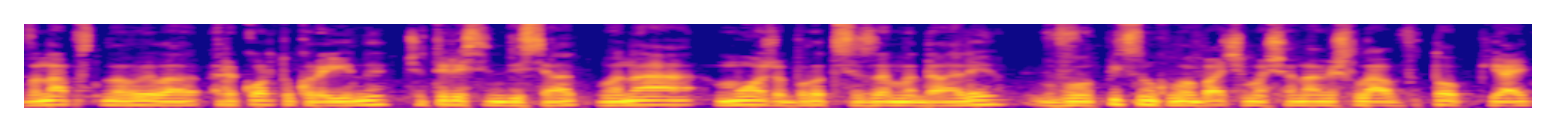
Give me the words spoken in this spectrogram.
вона встановила рекорд України 4,70. Вона може боротися за медалі. В підсумку ми бачимо, що вона війшла в топ 5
